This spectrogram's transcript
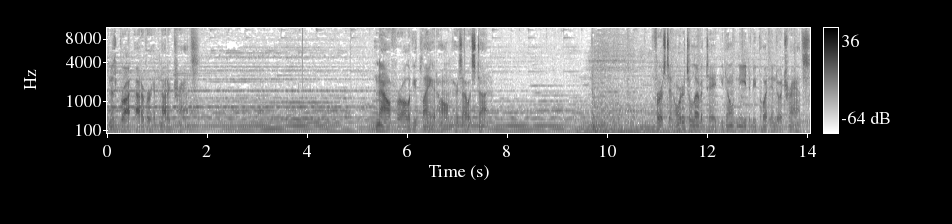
and is brought out of her hypnotic trance. Now, for all of you playing at home, here's how it's done. First, in order to levitate, you don't need to be put into a trance.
